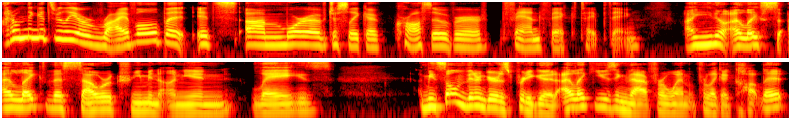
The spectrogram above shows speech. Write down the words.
I don't think it's really a rival, but it's um, more of just like a crossover fanfic type thing. I you know I like I like the sour cream and onion Lay's. I mean, salt and vinegar is pretty good. I like using that for when for like a cutlet.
